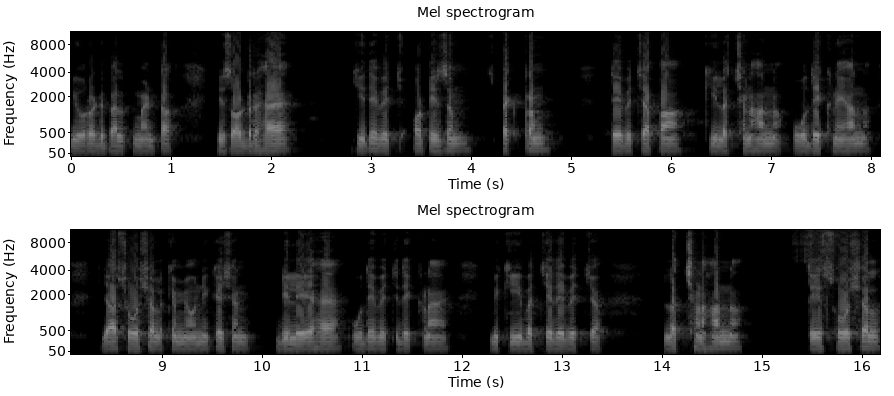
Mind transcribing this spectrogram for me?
ਨਿਊਰੋ ਡਿਵੈਲਪਮੈਂਟ ਡਿਸਆਰਡਰ ਹੈ, ਜਿਹਦੇ ਵਿੱਚ ਔਟਿਜ਼ਮ ਸਪੈਕਟਰਮ ਦੇ ਵਿੱਚ ਆਪਾਂ ਕੀ ਲੱਛਣ ਹਨ, ਉਹ ਦੇਖਣੇ ਹਨ, ਜਾਂ ਸੋਸ਼ਲ ਕਮਿਊਨੀਕੇਸ਼ਨ ਡਿਲੇ ਹੈ, ਉਹਦੇ ਵਿੱਚ ਦੇਖਣਾ ਹੈ ਵੀ ਕੀ ਬੱਚੇ ਦੇ ਵਿੱਚ ਲੱਛਣ ਹਨ। ਤੇ ਸੋਸ਼ਲ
